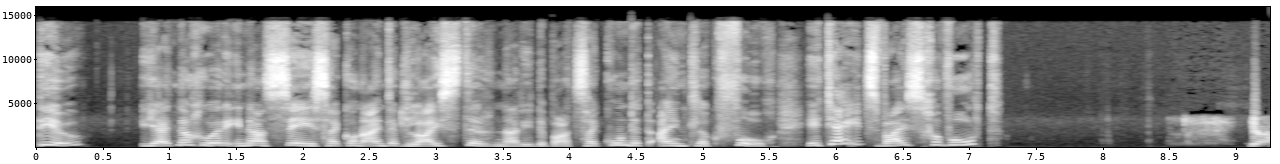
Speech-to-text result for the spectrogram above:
Dio Jy het nou gehoor Ina sê sy kon eintlik luister na die debat. Sy kon dit eintlik volg. Het jy iets wys geword? Ja,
